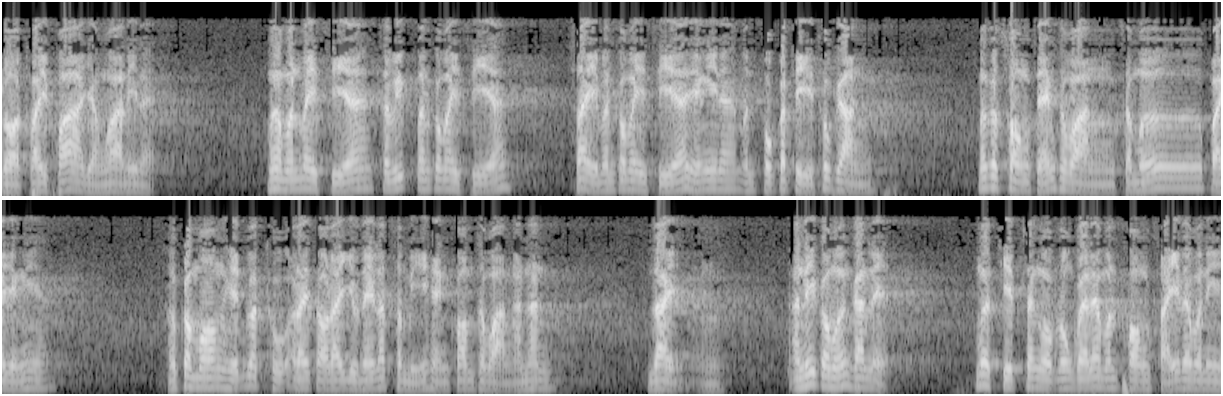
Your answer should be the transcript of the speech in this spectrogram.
หลอดไฟฟ้าอย่างว่านี่แหละ มื่อมันไม่เสีย สวิตมันก็ไม่เสีย ไส้มันก็ไม่เสีย อย่างนี้นะมันปกติทุกอย่าง มันก็ส่องแสงสว่างเสมอไปอย่างนี้เราก็มองเห็นวัตถุอะไรต่ออะไรอยู่ในรัศมีแห่งความสว่างอันนั้นได้อันนี้ก็เหมือนกันเลยเมื่อจิตสงบลงไปแล้วมันผ่องใสแล้ววันนี้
